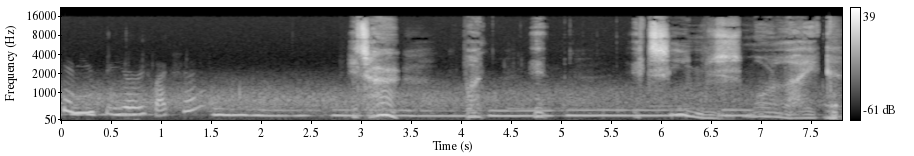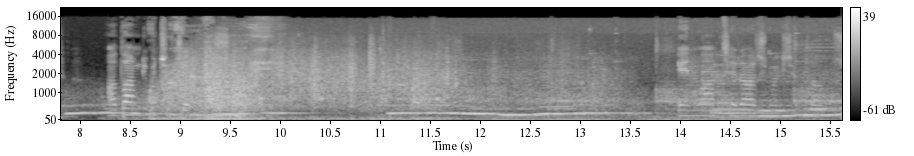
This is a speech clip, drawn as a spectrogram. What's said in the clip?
Can you see your reflection? It's her, but it it seems more like. Adam gibi Türkçe konuşuyor. Envanteri açmak için kalmış.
